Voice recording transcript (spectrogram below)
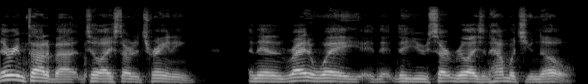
never even thought about it until i started training and then right away then you start realizing how much you know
